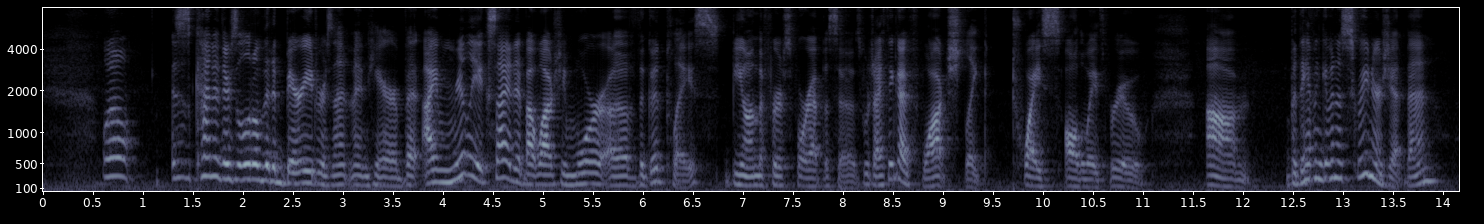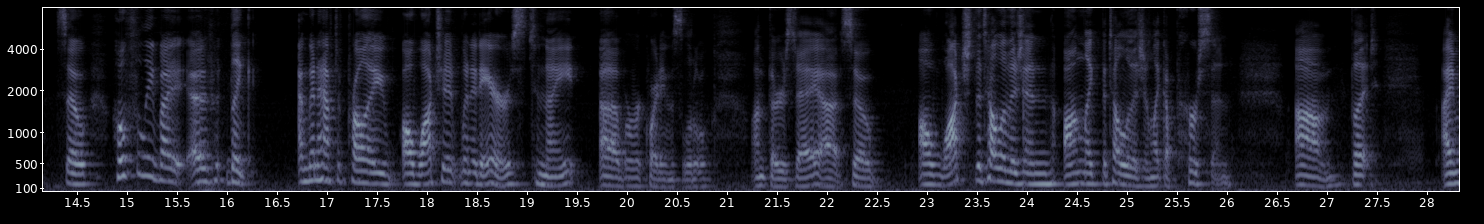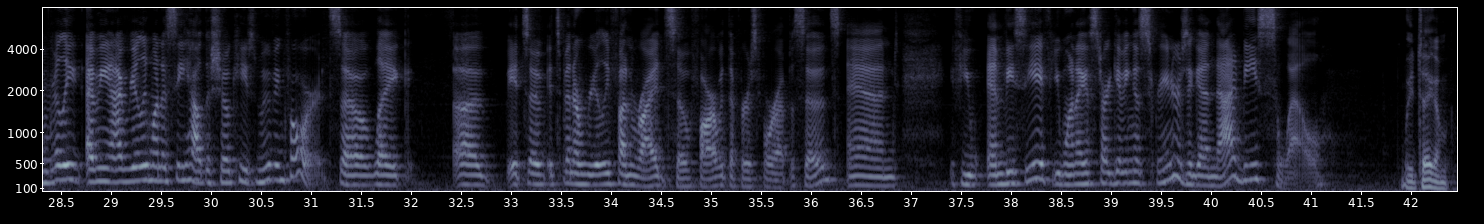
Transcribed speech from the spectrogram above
Well, this is kind of there's a little bit of buried resentment here, but I'm really excited about watching more of The Good Place beyond the first four episodes, which I think I've watched like twice all the way through. Um, but they haven't given us screeners yet, Ben. So hopefully by uh, like I'm gonna have to probably I'll watch it when it airs tonight. Uh, we're recording this a little on Thursday. Uh, so I'll watch the television on like the television, like a person. Um, but I'm really, I mean, I really want to see how the show keeps moving forward. So like, uh, it's a, it's been a really fun ride so far with the first four episodes. And if you NBC, if you want to start giving us screeners again, that'd be swell. We'd take them.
